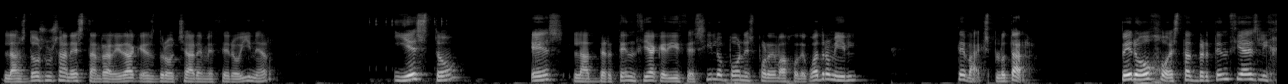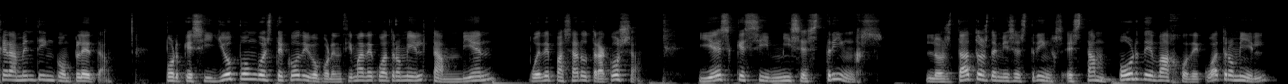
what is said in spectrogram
Las dos usan esta en realidad, que es drawchar m0 inner. Y esto es la advertencia que dice, si lo pones por debajo de 4000, te va a explotar. Pero ojo, esta advertencia es ligeramente incompleta, porque si yo pongo este código por encima de 4000, también puede pasar otra cosa. Y es que si mis strings, los datos de mis strings están por debajo de 4000,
